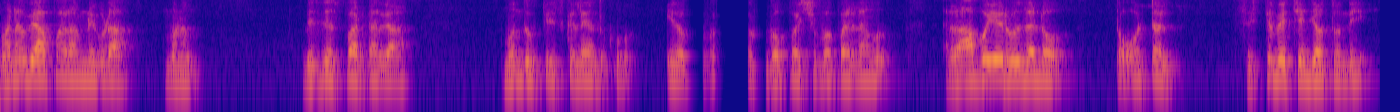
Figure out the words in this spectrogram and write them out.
మన వ్యాపారాన్ని కూడా మనం బిజినెస్ పార్ట్నర్గా ముందుకు తీసుకెళ్ళేందుకు ఇది ఒక గొప్ప శుభ పరిణామం రాబోయే రోజులలో టోటల్ సిస్టమే చేంజ్ అవుతుంది.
